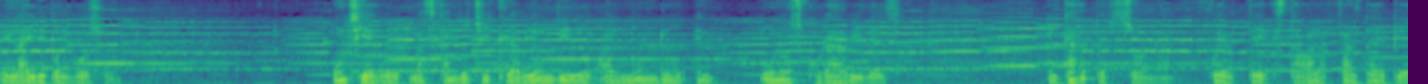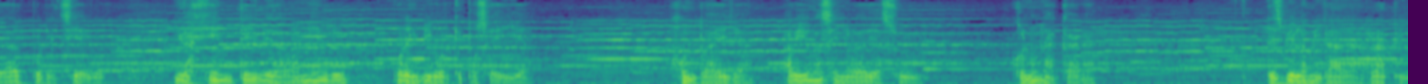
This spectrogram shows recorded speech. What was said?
el aire polvoso. Un ciego, mascando chicle, había hundido al mundo en una oscura avidez. En cada persona fuerte estaba la falta de piedad por el ciego y la gente le daba miedo por el vigor que poseía. Junto a ella había una señora de azul, con una cara. Desvió la mirada rápido.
